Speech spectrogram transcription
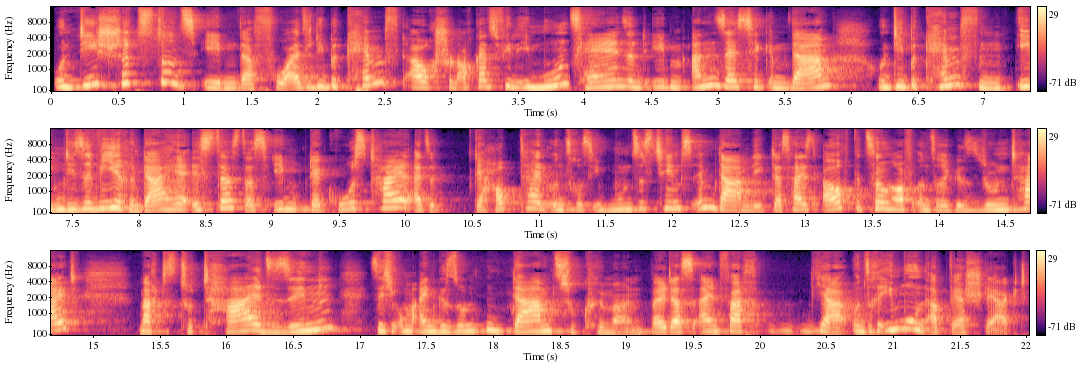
und die schützt uns eben davor. Also die bekämpft auch schon, auch ganz viele Immunzellen sind eben ansässig im Darm und die bekämpfen eben diese Viren. Daher ist das, dass eben der Großteil, also der Hauptteil unseres Immunsystems im Darm liegt. Das heißt, auch bezogen auf unsere Gesundheit macht es total Sinn, sich um einen gesunden Darm zu kümmern, weil das einfach, ja, unsere Immunabwehr stärkt.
